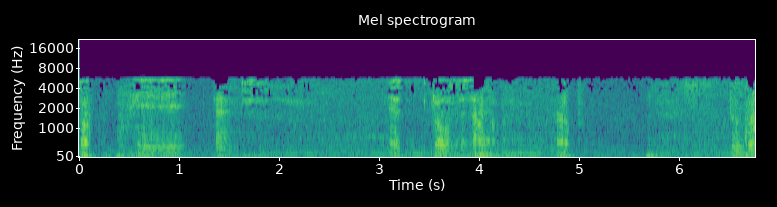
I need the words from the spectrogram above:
So he sent his close disciple to go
